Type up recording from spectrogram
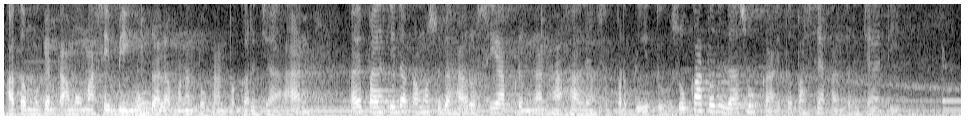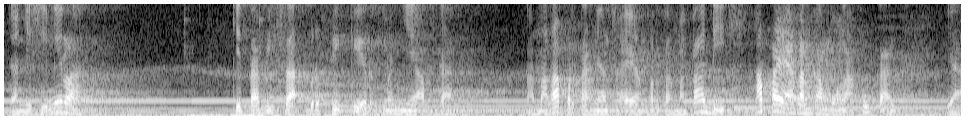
atau mungkin kamu masih bingung dalam menentukan pekerjaan, tapi paling tidak kamu sudah harus siap dengan hal-hal yang seperti itu. Suka atau tidak suka itu pasti akan terjadi. Dan di sinilah kita bisa berpikir menyiapkan. Nah maka pertanyaan saya yang pertama tadi, apa yang akan kamu lakukan? Ya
